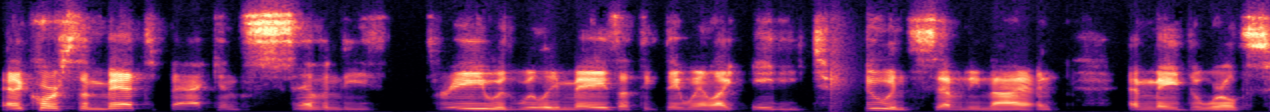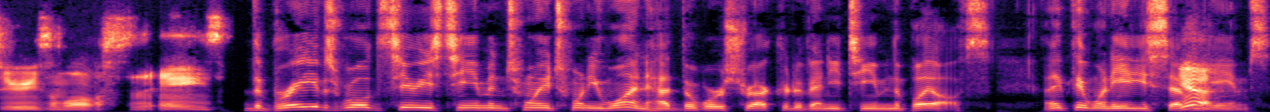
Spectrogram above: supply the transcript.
and of course the Mets back in 73 with Willie Mays, I think they went like 82 and 79 and made the World Series and lost to the A's. The Braves World Series team in 2021 had the worst record of any team in the playoffs. I think they won 87 yeah. games.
